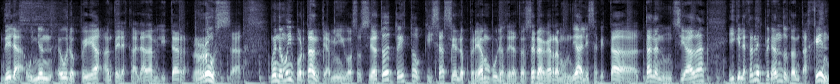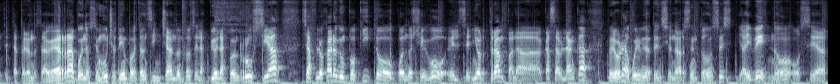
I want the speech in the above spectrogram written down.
de la Unión Europea ante la escalada militar rusa. Bueno, muy importante, amigos. O sea, todo esto quizás sean los preámbulos de la Tercera Guerra Mundial, esa que está tan anunciada y que la están esperando tanta gente. Está esperando esta guerra. Bueno, hace mucho tiempo están cinchando entonces las piolas con Rusia. Se aflojaron un poquito cuando llegó el señor Trump a la Casa Blanca, pero ahora vuelven a tensionarse entonces y ahí ves, ¿no? O sea,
